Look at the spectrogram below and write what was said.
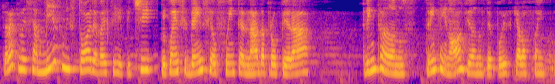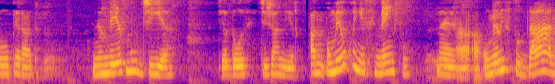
Será que vai ser a mesma história, vai se repetir? Por coincidência, eu fui internada para operar 30 anos, 39 anos depois que ela foi operada. No mesmo dia, dia 12 de janeiro. A, o meu conhecimento, né, a, a, o meu estudar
